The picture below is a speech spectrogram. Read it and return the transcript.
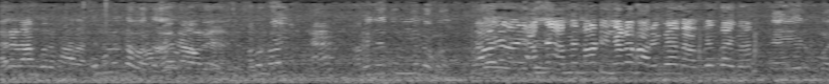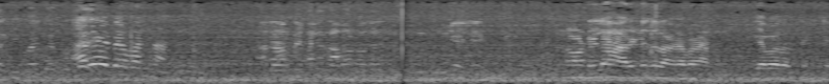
আরে কি না করো আরে ভাই হ্যাঁ? আমি যেহেতু নিয়ে কামার তাহলে আপনি আপনি নট ইলেটা পারিবেন আসবেন যাইবেন এরকম আর কি বাইক আরে ব্যাপার না। নটেলে হারিলে তো লাগাবে ইয়া বাজার থেকে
